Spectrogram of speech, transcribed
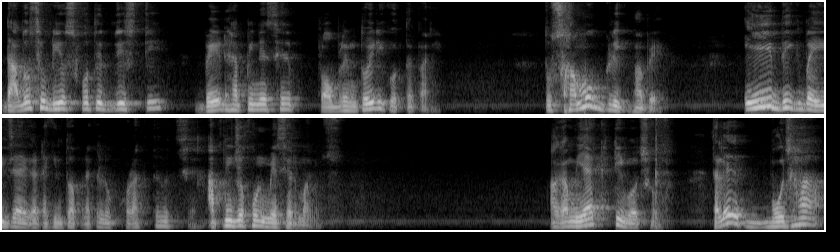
দ্বাদশে বৃহস্পতির দৃষ্টি বেড হ্যাপিনেসের প্রবলেম তৈরি করতে পারে। তো সামগ্রিকভাবে এই দিক বা এই জায়গাটা কিন্তু আপনাকে লক্ষ্য রাখতে হচ্ছে। আপনি যখন মেসের মানুষ, আগামী একটি বছর তাহলে বোঝা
